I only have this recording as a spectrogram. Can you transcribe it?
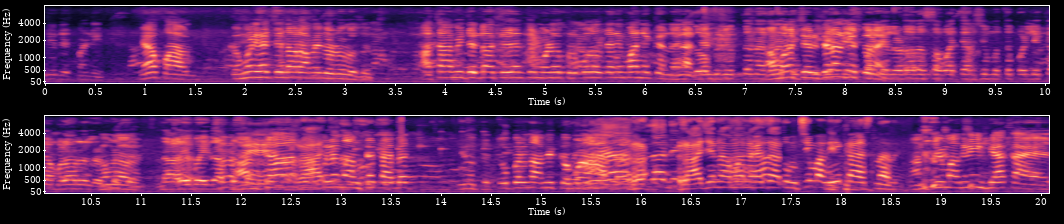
देशपांडे. या कमळ ह्या चिन्हावर आम्ही लढवलं होतो. आता आम्ही जिल्हाध्यक्षांची म्हणून प्रपोजल त्यांनी मान्य केलं नाही ना. आम्हाला चर्चेला घेतलं नाही लढवलं सव्वा चारशे मत पडली कमळावर कमळावर. आमच्या ताब्यात तोपर्यंत आम्ही कमळ. राजीनामा नाही तुमची मागणी काय असणार आहे? आमची मागणी ह्या काय आहे?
